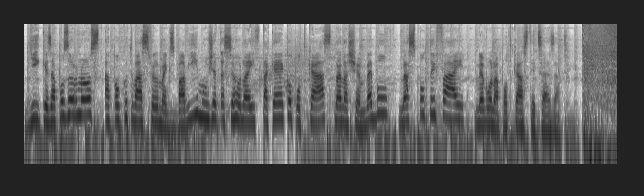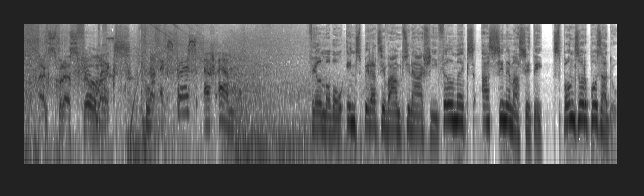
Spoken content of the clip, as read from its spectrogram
Díky za pozornost a pokud vás Filmex baví, můžete si ho najít také jako podcast na našem webu, na Spotify nebo na podcasty.cz. Express Filmex. Na Express FM. Filmovou inspiraci vám přináší Filmex a Cinema City, sponzor pozadu.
